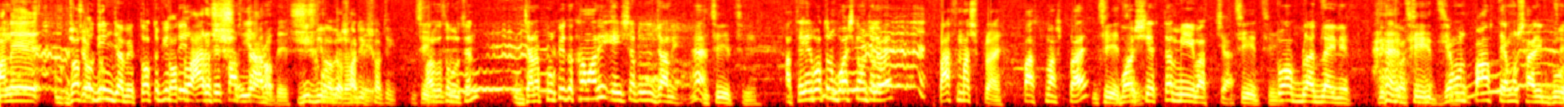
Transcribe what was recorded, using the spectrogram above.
মানে যত দিন যাবে তত কিন্তু আরও ইয়া হবে, বৃদ্ধি পাবে সঠিক সঠিক। ভালো কথা বলছেন। যারা প্রকৃত খামারি এই হিসাবে কিন্তু জানে হ্যাঁ? জি জি। আচ্ছা এর বর্তমান বয়স কেমন চলে ভাই? পাঁচ মাস প্রায়। পাঁচ মাস প্রায়। বয়সী একটা মেয়ে বাচ্চা। জি, জি। টপ ব্লাড লাইনের। যেমন পাঁচ তেমন শারীরিক গোল।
